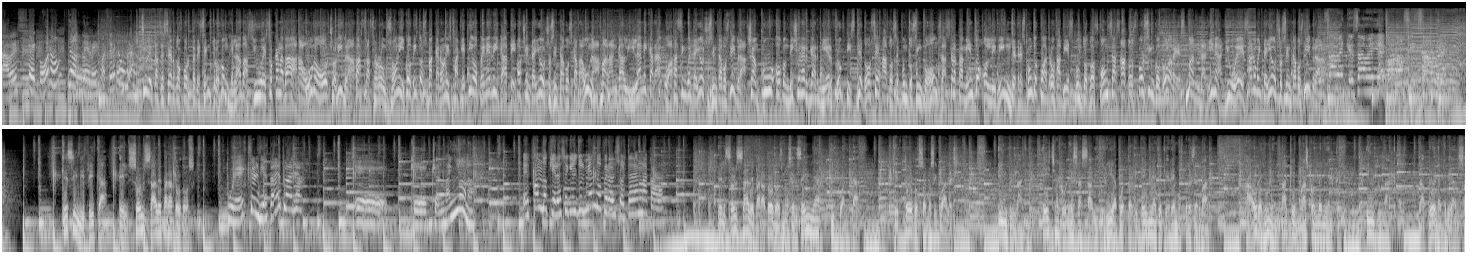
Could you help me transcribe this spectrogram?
Sabes, Econo, donde mejor se compra. Chuletas de cerdo corte de centro, congeladas US o Canadá, a 1.8 libra. Pastas ronzoni, coditos macaroni, espagueti o pene rigate, 88 centavos cada una. Malanga lila Nicaragua, a 58 centavos libra. Shampoo o conditioner Garnier Fructis, de 12 a 12.5 onzas. Tratamiento Olivin, de 3.4 a 10.2 onzas, a 2 por 5 dólares. Mandarina US, a 98 centavos libra. Saben que saben y sí saben. ¿Qué significa el sol sale para todos? Pues que el día está de playa. Eh, que ya es mañana. Es cuando quieres seguir durmiendo, pero el sol te da en la cara. El sol sale para todos nos enseña igualdad, que todos somos iguales. Indulac, hecha con esa sabiduría puertorriqueña que queremos preservar. Ahora en un empaque más conveniente. Indulac, la buena crianza.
